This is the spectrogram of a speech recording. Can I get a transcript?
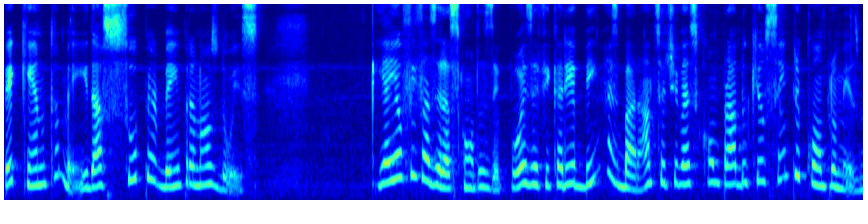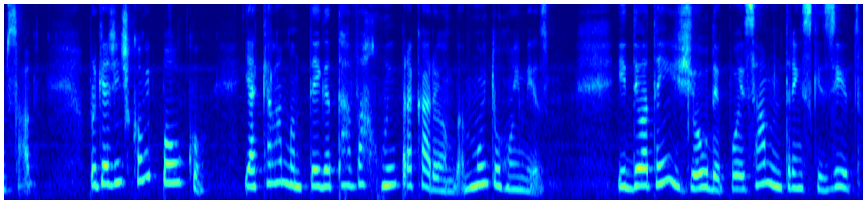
pequeno também, e dá super bem para nós dois. E aí eu fui fazer as contas depois e ficaria bem mais barato se eu tivesse comprado o que eu sempre compro mesmo, sabe? Porque a gente come pouco. E aquela manteiga tava ruim pra caramba, muito ruim mesmo. E deu até enjoo depois, sabe? Um trem esquisito.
